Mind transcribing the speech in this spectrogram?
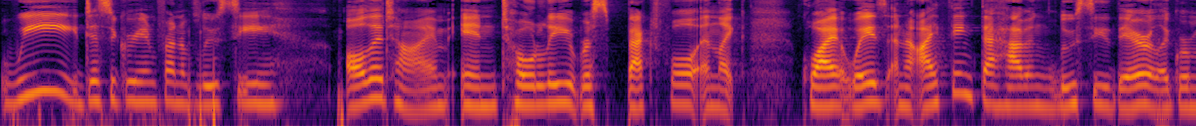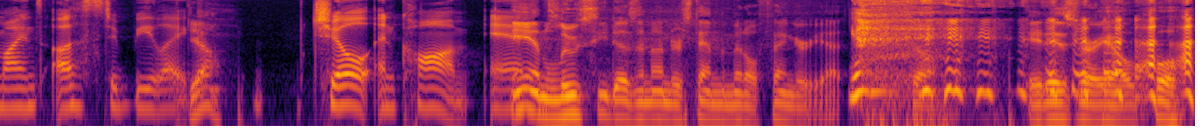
we disagree in front of Lucy all the time in totally respectful and like quiet ways and i think that having lucy there like reminds us to be like Yeah. chill and calm and, And Lucy doesn't understand the middle finger yet. So it is very helpful.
